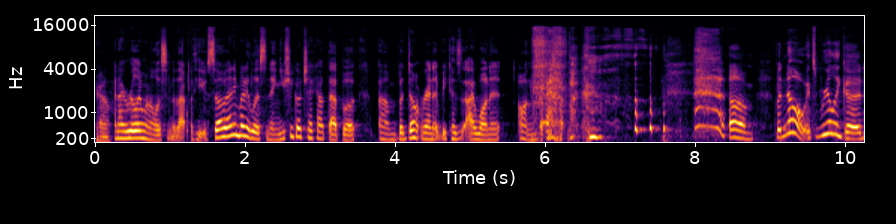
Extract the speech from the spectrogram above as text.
Yeah. And I really want to listen to that with you. So, anybody listening, you should go check out that book, um, but don't rent it because I want it on the app. um, but no, it's really good.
